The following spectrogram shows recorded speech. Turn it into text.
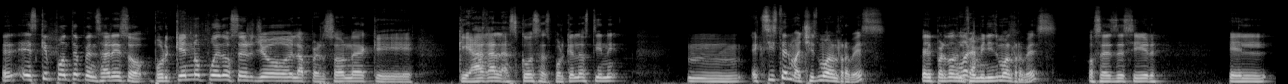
Es que ponte a pensar eso. ¿Por qué no puedo ser yo la persona que, que haga las cosas? ¿Por qué los tiene... Mm, ¿Existe el machismo al revés? Eh, perdón, el feminismo al revés. O sea, es decir, el...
